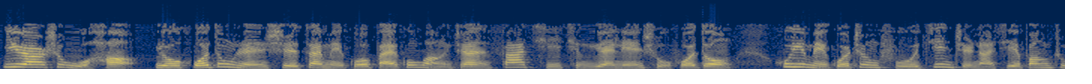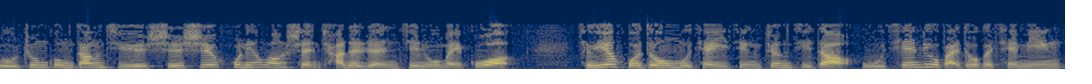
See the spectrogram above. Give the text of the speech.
一月二十五号，有活动人士在美国白宫网站发起请愿联署活动，呼吁美国政府禁止那些帮助中共当局实施互联网审查的人进入美国。请愿活动目前已经征集到五千六百多个签名。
